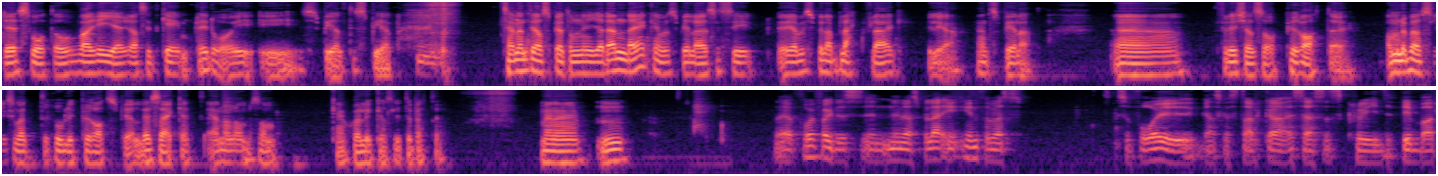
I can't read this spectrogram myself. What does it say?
det är svårt att variera sitt gameplay då i, i spel till spel. Sen har inte jag spelat de nya. Den där jag kan väl spela, jag vill spela Black Flag. Vill jag. jag har inte spelat. Eh, för det känns så, pirater. Om det behövs liksom ett roligt piratspel, det är säkert en av dem som kanske lyckas lite bättre. Men, eh, mm. Jag får ju faktiskt, nu när jag spelar Infamous så får jag ju ganska starka Assassin's Creed-vibbar.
